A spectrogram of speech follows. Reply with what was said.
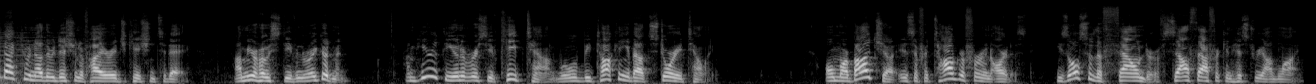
Welcome back to another edition of Higher Education Today. I'm your host, Steven Roy Goodman. I'm here at the University of Cape Town, where we'll be talking about storytelling. Omar Badsha is a photographer and artist. He's also the founder of South African History Online.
